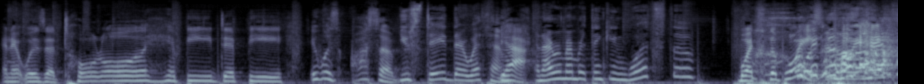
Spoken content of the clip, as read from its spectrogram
and it was a total hippy dippy. It was awesome. you stayed there with him. Yeah. And I remember thinking, what's the What's the point? hence,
